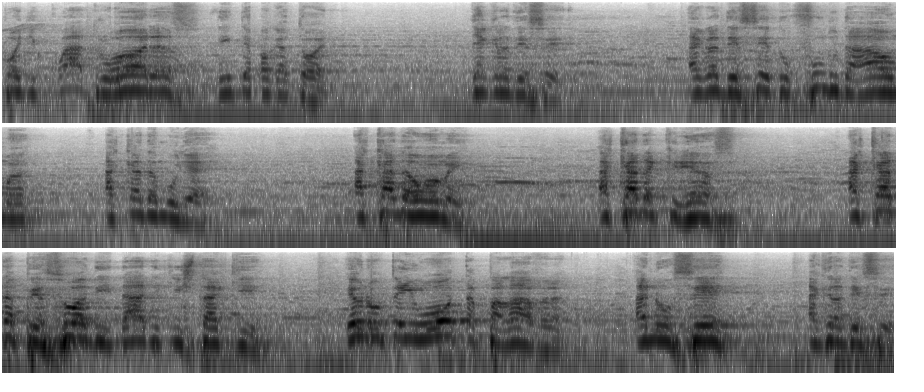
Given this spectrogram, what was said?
depois de quatro horas de interrogatório, de agradecer. Agradecer do fundo da alma a cada mulher, a cada homem, a cada criança, a cada pessoa de idade que está aqui. Eu não tenho outra palavra a não ser agradecer.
